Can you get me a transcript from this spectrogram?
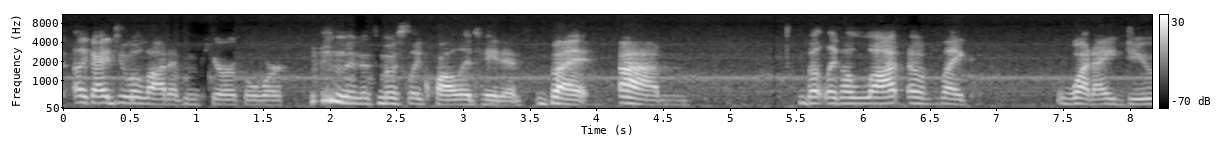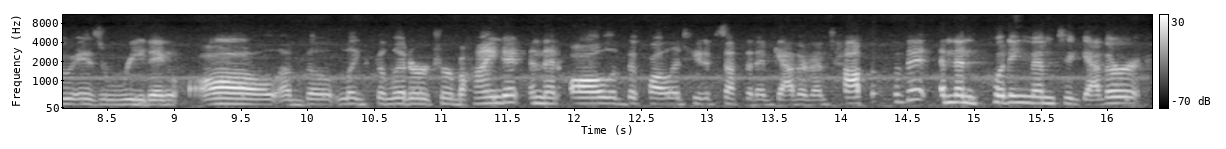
like I do a lot of empirical work and it's mostly qualitative, but um but like a lot of like what I do is reading all of the like the literature behind it and then all of the qualitative stuff that I've gathered on top of it and then putting them together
